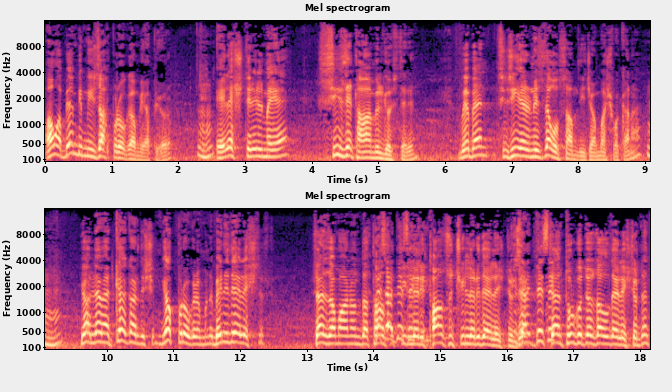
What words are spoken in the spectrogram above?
Ama ben bir mizah programı yapıyorum. Eleştirilmeye siz de tahammül gösterin. Ve ben sizin yerinizde olsam diyeceğim başbakana. Ya Levent gel kardeşim yap programını beni de eleştir. Sen zamanında Tansu Mesela Çiller'i, ki- Tansu Çiller'i de eleştirdin. Güzel, Sen Turgut Özal'ı da eleştirdin.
